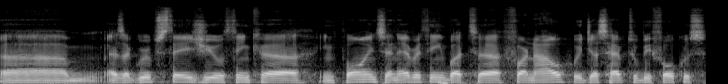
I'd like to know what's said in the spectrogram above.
Um, as a group stage, you think uh, in points and everything, but uh, for now, we just have to be focused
